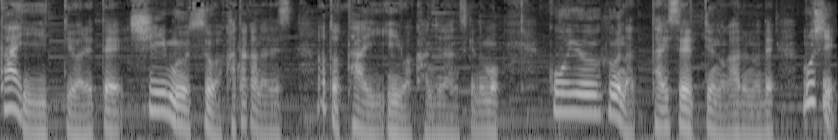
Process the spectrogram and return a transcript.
タイって言われてシムスはカタカナですあとタイは漢字なんですけどもこういう風な体勢っていうのがあるのでもし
